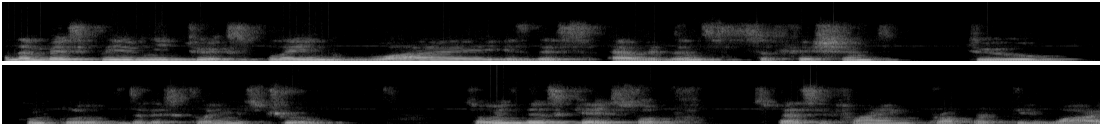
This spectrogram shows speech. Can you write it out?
And then basically you need to explain why is this evidence sufficient to conclude that this claim is true. So in this case of specifying property Y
